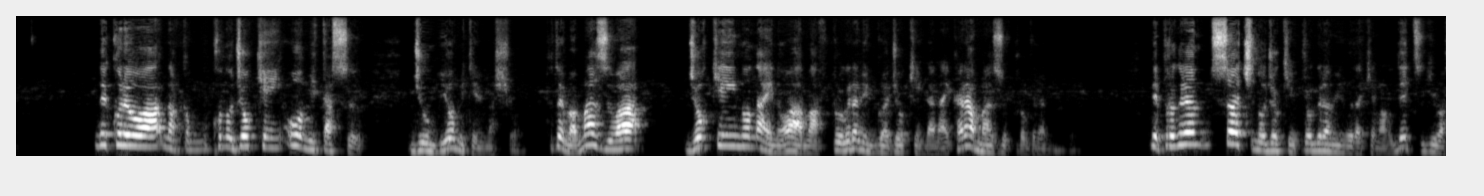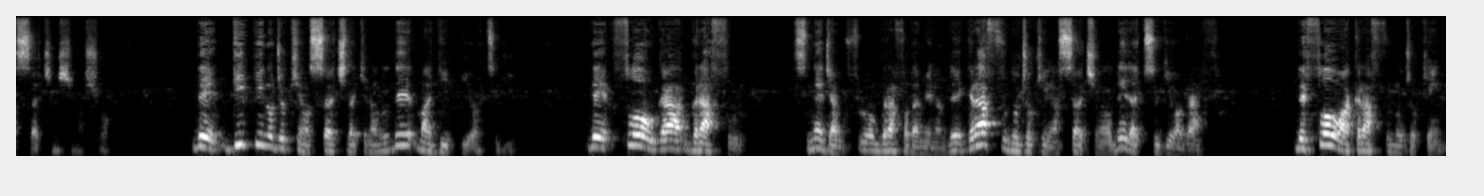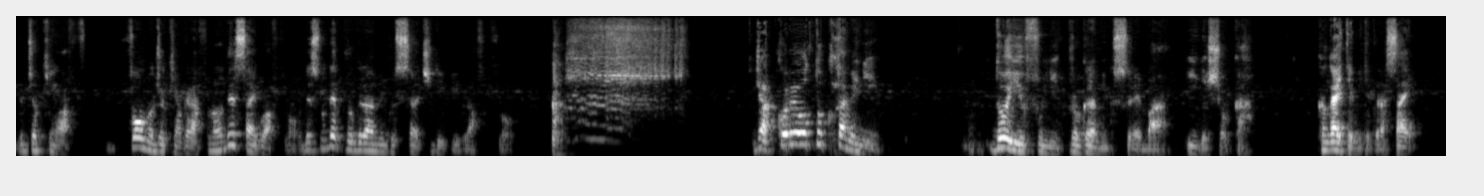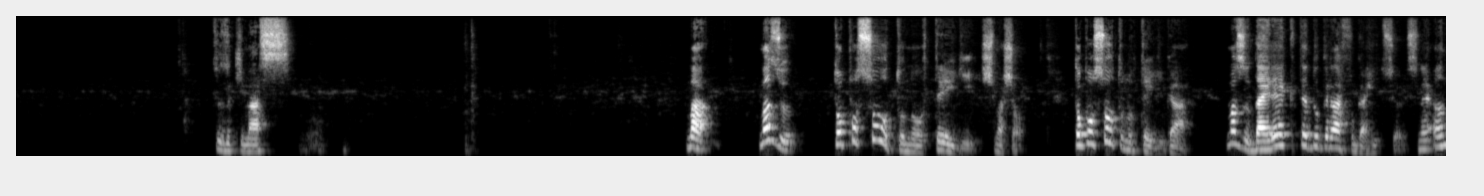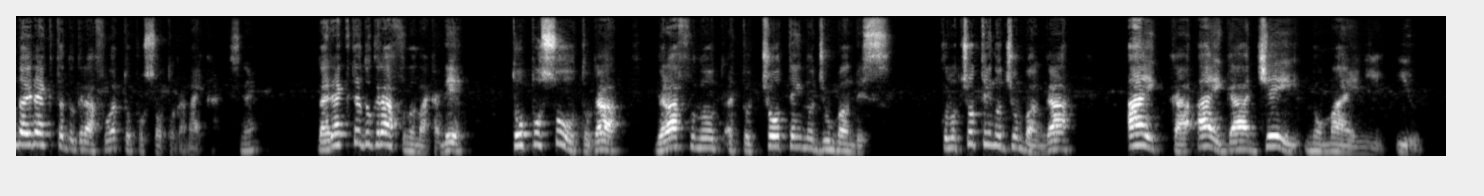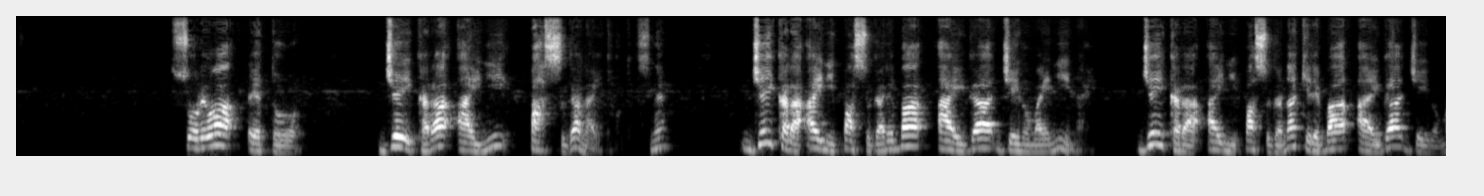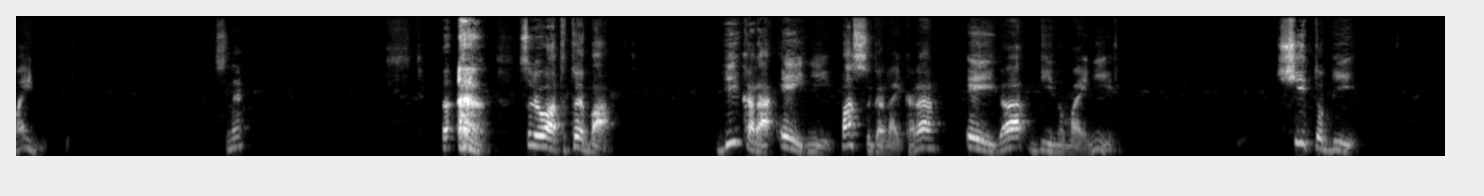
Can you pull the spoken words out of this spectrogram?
で、これは、なんか、この条件を満たす準備を見てみましょう。例えば、まずは、条件のないのは、まあ、プログラミングは条件がないから、まずプログラミング。で、プログラム、サーチの条件、プログラミングだけなので、次はサーチにしましょう。で、DP の条件はサーチだけなので、まあ、DP は次。で、flow がグラフですね。じゃあ、フローグラフはダメなので、グラフの条件はサーチなので、じゃ次はグラフ。で、flow はグラフの条件、条件は、flow の条件はグラフなので、最後は flow。ですので、プログラミング、サーチ、DP、グラフ、flow。じゃあ、これを解くために、どういうふうにプログラミングすればいいでしょうか？考えてみてください。続きます。まあ、まず、トポソートの定義しましょう。トポソートの定義が、まず、ダイレクテッドグラフが必要ですね。アンダイレクテッドグラフはトポソートがないからですね。ダイレクテッドグラフの中で、トポソートがグラフの、えっと、頂点の順番です。この頂点の順番が i か i が j の前にいる。それは、えっと、j から i にパスがないということですね。j から i にパスがあれば、i が j の前にいない。j から i にパスがなければ、i が j の前にいる。ですね。それは例えば、B から A にパスがないから、A が B の前にいる。C と B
